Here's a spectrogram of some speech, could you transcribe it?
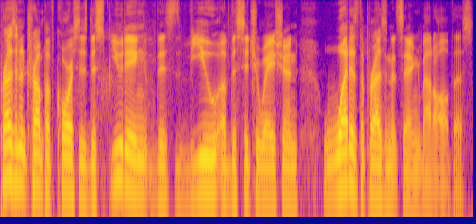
President Trump, of course, is disputing this view of the situation. What is the president saying about all of this?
